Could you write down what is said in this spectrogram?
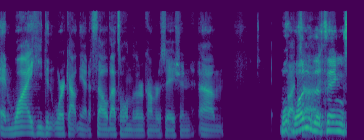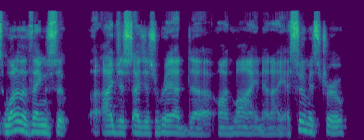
and why he didn't work out in the NFL. That's a whole other conversation. Um, well, but, one uh, of the things, one of the things that I just, I just read uh, online, and I assume it's true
